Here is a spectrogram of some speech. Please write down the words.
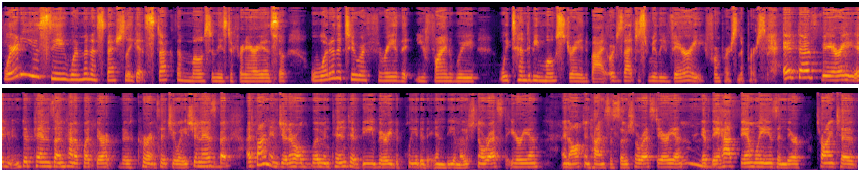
where do you see women especially get stuck the most in these different areas? So what are the two or three that you find we we tend to be most drained by, or does that just really vary from person to person? It does vary. It depends on kind of what their, their current situation is. But I find in general, women tend to be very depleted in the emotional rest area and oftentimes the social rest area. Mm. If they have families and they're trying to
